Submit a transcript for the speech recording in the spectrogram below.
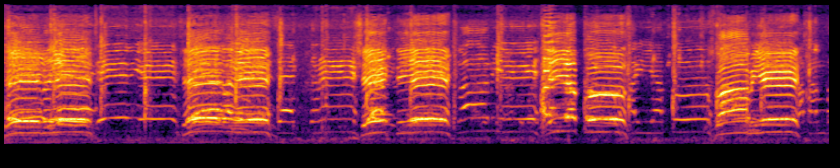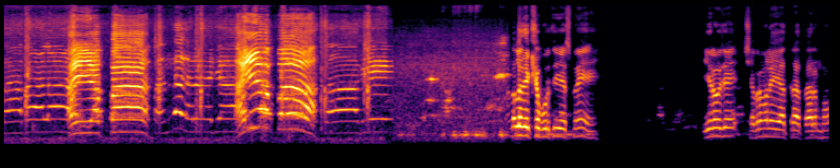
சேவையே சேவரே சக்தியே ஐயப்போ சுவாமியே ஐயப்பா మండల దీక్ష పూర్తి చేసుకుని ఈరోజే శబరిమల యాత్ర ప్రారంభం.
